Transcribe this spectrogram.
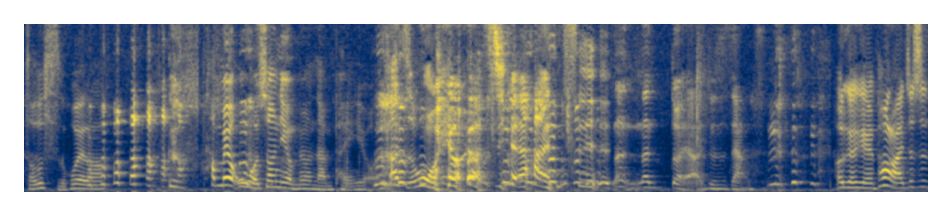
早就死会啦。他没有问我说你有没有男朋友，他只问我有没有接案子。那那对啊，就是这样子。OK OK，后来就是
